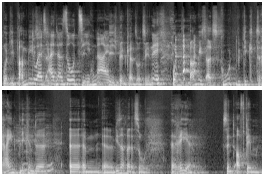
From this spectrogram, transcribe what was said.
und die Bambis. Du als alter Sozi, nein. Ich bin kein Sozi. Nee. Und die Bambis als gutmütig dreinblickende, äh, ähm, äh, wie sagt man dazu, Rehe sind auf dem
